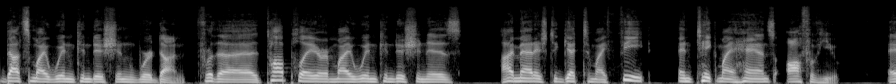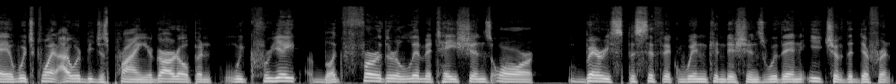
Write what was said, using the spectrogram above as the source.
that's my win condition. We're done. For the top player, my win condition is I managed to get to my feet and take my hands off of you. At which point I would be just prying your guard open. We create like further limitations or very specific win conditions within each of the different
